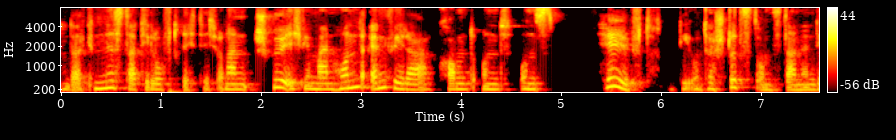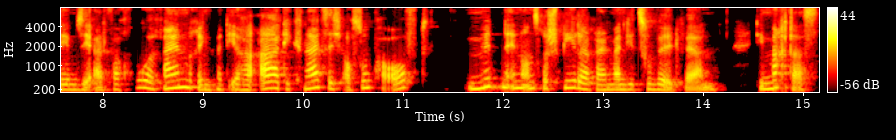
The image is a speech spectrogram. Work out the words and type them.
Da knistert die Luft richtig. Und dann spüre ich, wie mein Hund entweder kommt und uns hilft, die unterstützt uns dann, indem sie einfach Ruhe reinbringt mit ihrer Art. Die knallt sich auch super oft mitten in unsere Spiele rein, wenn die zu wild werden. Die macht das.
